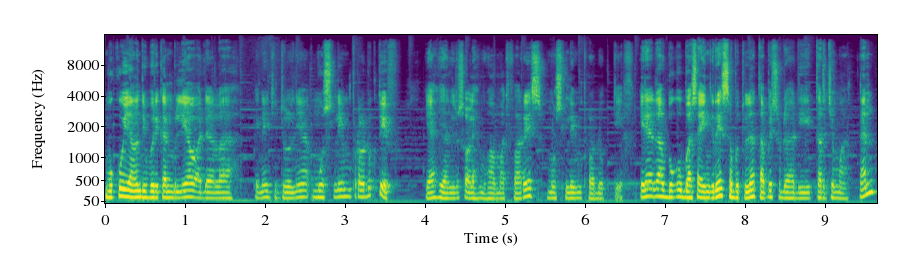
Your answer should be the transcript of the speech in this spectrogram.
buku yang diberikan beliau adalah ini judulnya Muslim Produktif ya yang ditulis oleh Muhammad Faris Muslim Produktif. Ini adalah buku bahasa Inggris sebetulnya tapi sudah diterjemahkan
